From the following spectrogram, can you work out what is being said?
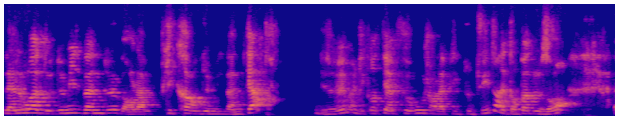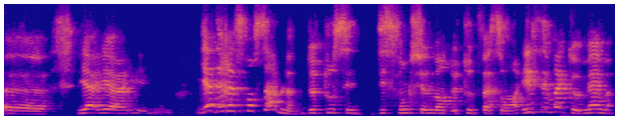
la, loi de 2022, ben on l'appliquera en 2024. Désolé, moi, quand il y a un feu rouge, on l'applique tout de suite, en n'attend pas deux ans. Euh, il y, a, y, a, y, a, des responsables de tous ces dysfonctionnements de toute façon. Et c'est vrai que même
